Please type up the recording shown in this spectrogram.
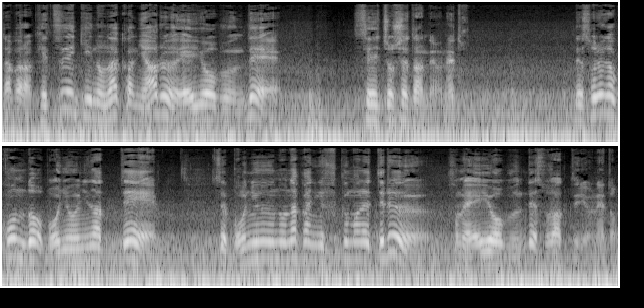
だから血液の中にある栄養分で成長してたんだよね、と。で、それが今度母乳になって、それ母乳の中に含まれてるその栄養分で育ってるよね、と。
